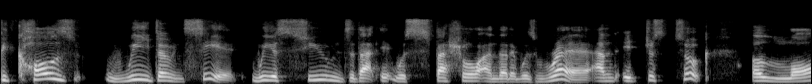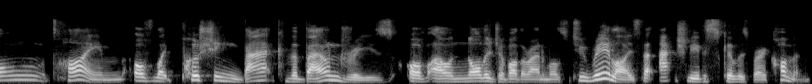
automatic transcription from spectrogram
because we don't see it, we assumed that it was special and that it was rare, and it just took a long time of like pushing back the boundaries of our knowledge of other animals to realize that actually the skill is very common.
